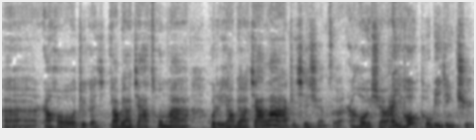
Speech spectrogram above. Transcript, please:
呃，然后这个要不要加葱啊，或者要不要加辣这些选择，然后选完以后投币进去，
